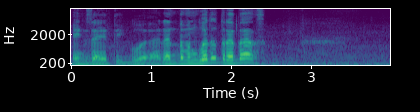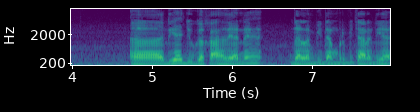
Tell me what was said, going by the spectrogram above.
anxiety gue dan temen gue tuh ternyata uh, dia juga keahliannya dalam bidang berbicara. Dia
